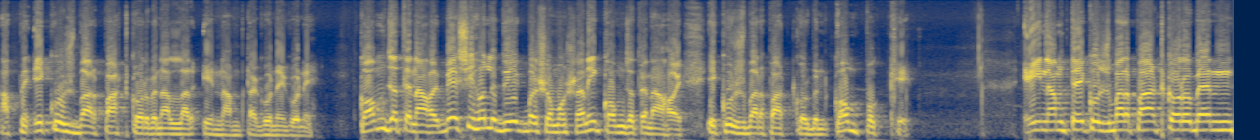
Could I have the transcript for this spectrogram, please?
আপনি একুশ বার পাঠ করবেন আল্লাহর এই নামটা গুনে গুনে। কম যাতে না হয়, বেশি হলে দু একবার সমস্যা নেই, কম যাতে না হয়, একুশ বার পাঠ করবেন কম পক্ষে এই নামটা একুশ বার পাঠ করবেন।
